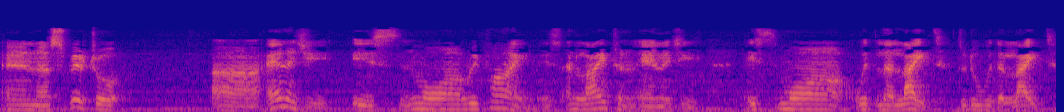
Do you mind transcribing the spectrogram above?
And uh, spiritual uh, energy is more refined, it's enlightened energy. It's more with the light, to do with the light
